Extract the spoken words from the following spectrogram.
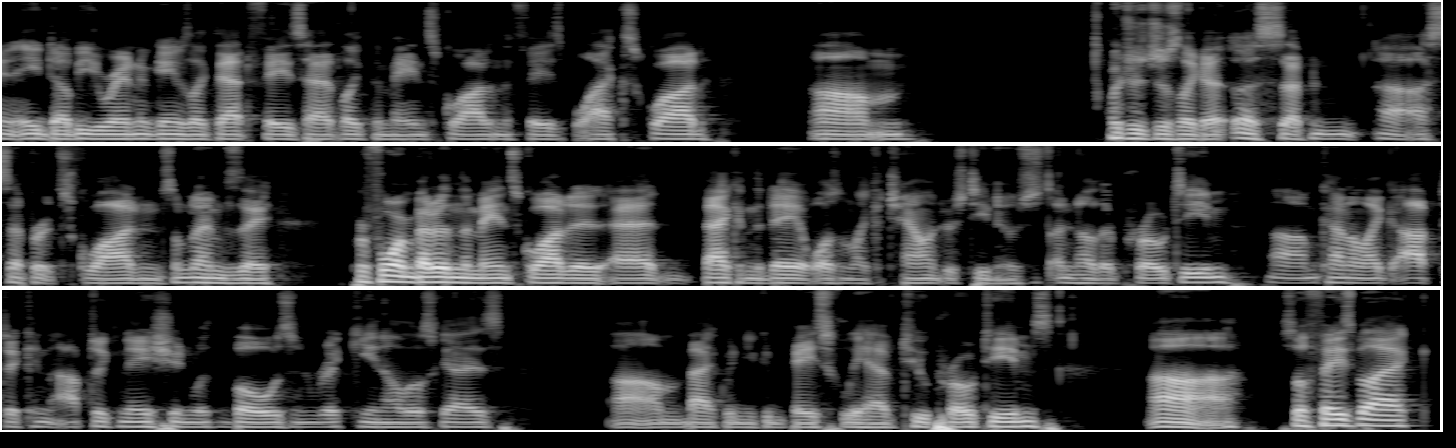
and AW random games like that, FaZe had like the main squad and the FaZe Black squad, um, which was just like a, a separate uh, a separate squad. And sometimes they perform better than the main squad. At, at, back in the day, it wasn't like a challengers team; it was just another pro team, um, kind of like Optic and Optic Nation with Bose and Ricky and all those guys. Um, back when you could basically have two pro teams. Uh, so FaZe Black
